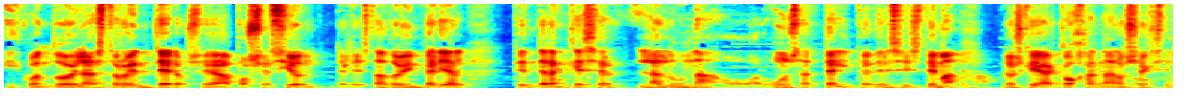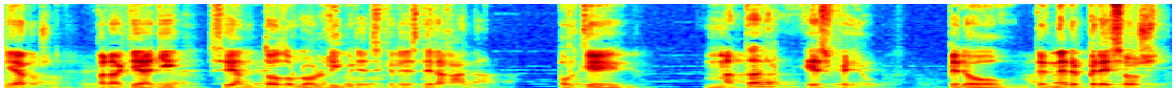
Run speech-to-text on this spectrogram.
y cuando el astro entero sea posesión del Estado imperial, tendrán que ser la Luna o algún satélite del sistema los que acojan a los exiliados, para que allí sean todos los libres que les dé la gana. Porque matar es feo, pero tener presos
